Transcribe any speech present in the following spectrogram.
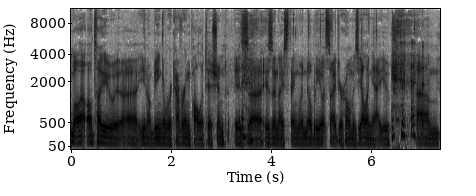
Well, I'll tell you. Uh, you know, being a recovering politician is uh, is a nice thing when nobody outside your home is yelling at you. Um,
